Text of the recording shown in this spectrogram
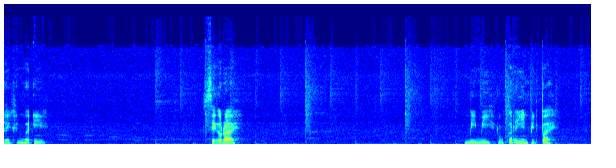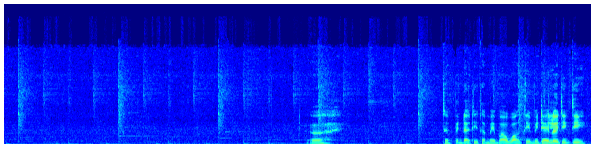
ได้ขึ้นมาอีก เสียงอะไร ไม่มีหรือข้าได้ยินผิดไปเอ้ยจำเป็นได้ที่ทำให้บ่าววางใจไม่ได้เลยจริง ๆ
